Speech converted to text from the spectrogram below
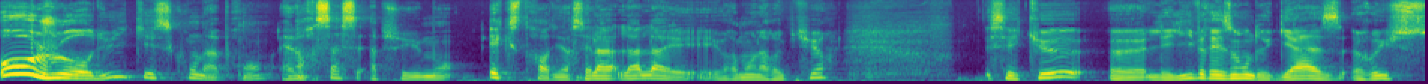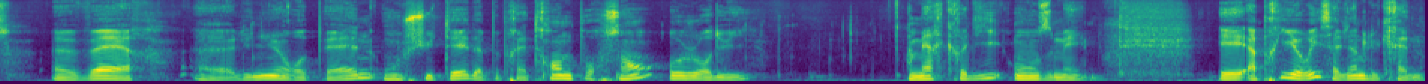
aujourd'hui qu'est-ce qu'on apprend? Alors ça c'est absolument extraordinaire. C'est là, là, là est vraiment la rupture. C'est que euh, les livraisons de gaz russes euh, vers euh, l'Union européenne ont chuté d'à peu près 30% aujourd'hui, mercredi 11 mai. Et a priori, ça vient de l'Ukraine.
